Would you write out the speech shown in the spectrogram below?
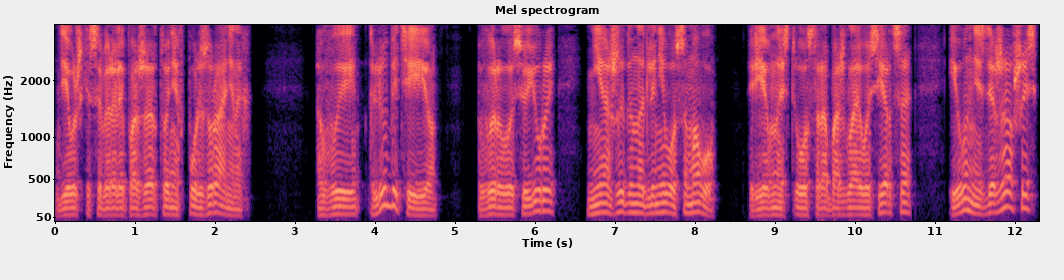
Девушки собирали пожертвования в пользу раненых. «Вы любите ее?» — вырвалось у Юры неожиданно для него самого. Ревность остро обожгла его сердце, и он, не сдержавшись,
